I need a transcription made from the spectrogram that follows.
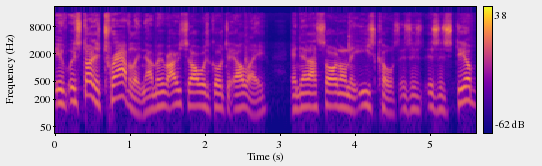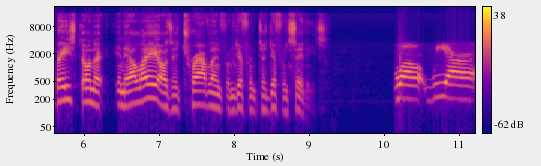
if we started traveling, I mean, I used to always go to L.A. and then I saw it on the East Coast. Is it, is it still based on the in L.A. or is it traveling from different to different cities? Well, we are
